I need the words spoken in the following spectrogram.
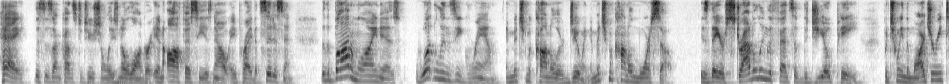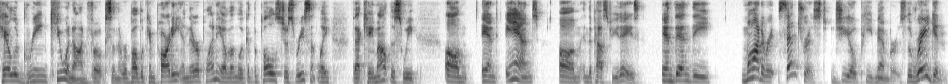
hey, this is unconstitutional. He's no longer in office. He is now a private citizen. But the bottom line is what Lindsey Graham and Mitch McConnell are doing, and Mitch McConnell more so, is they are straddling the fence of the GOP between the Marjorie Taylor Greene QAnon folks and the Republican Party, and there are plenty of them. Look at the polls just recently that came out this week, um, and and um, in the past few days, and then the moderate centrist GOP members, the Reagan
